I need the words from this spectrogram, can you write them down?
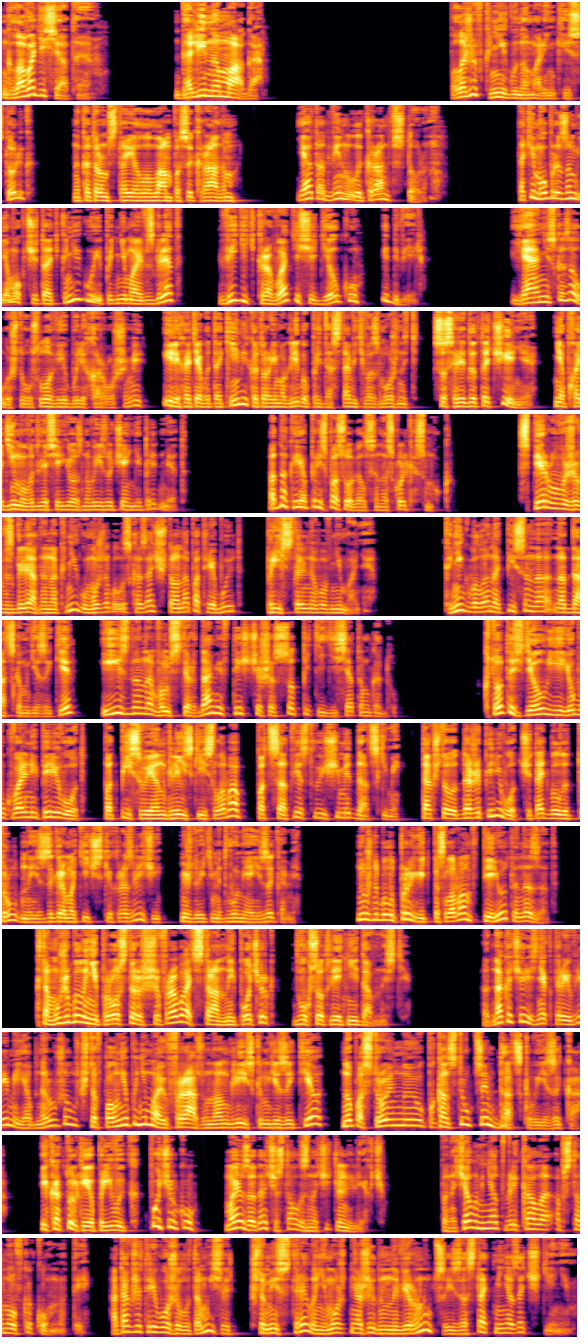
Глава десятая. Долина мага. Положив книгу на маленький столик, на котором стояла лампа с экраном, я отодвинул экран в сторону. Таким образом, я мог читать книгу и, поднимая взгляд, видеть кровать и сиделку и дверь. Я не сказал бы, что условия были хорошими или хотя бы такими, которые могли бы предоставить возможность сосредоточения, необходимого для серьезного изучения предмета. Однако я приспособился, насколько смог. С первого же взгляда на книгу можно было сказать, что она потребует пристального внимания. Книга была написана на датском языке и издана в Амстердаме в 1650 году. Кто-то сделал ее буквальный перевод, подписывая английские слова под соответствующими датскими, так что даже перевод читать было трудно из-за грамматических различий между этими двумя языками. Нужно было прыгать по словам вперед и назад. К тому же было непросто расшифровать странный почерк двухсотлетней давности. Однако через некоторое время я обнаружил, что вполне понимаю фразу на английском языке, но построенную по конструкциям датского языка и как только я привык к почерку, моя задача стала значительно легче. Поначалу меня отвлекала обстановка комнаты, а также тревожила та мысль, что мисс Стрелла не может неожиданно вернуться и застать меня за чтением.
